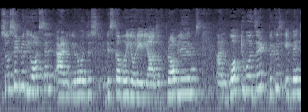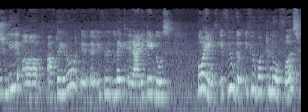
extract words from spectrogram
So sit with yourself and you know just discover your areas of problems and work towards it because eventually uh, after you know if you like eradicate those points if you if you got to know first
